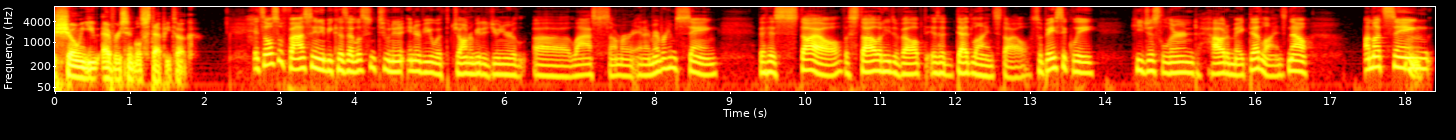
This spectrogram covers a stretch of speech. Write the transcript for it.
showing you every single step he took. It's also fascinating because I listened to an interview with John Romita Jr. Uh, last summer, and I remember him saying that his style, the style that he developed, is a deadline style. So basically, he just learned how to make deadlines. Now, I'm not saying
